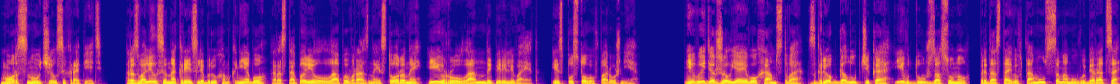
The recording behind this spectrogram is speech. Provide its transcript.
Морс научился храпеть. Развалился на кресле брюхом к небу, растопырил лапы в разные стороны и руланды переливает. Из пустого в порожнее. Не выдержал я его хамства, сгреб голубчика и в душ засунул, предоставив тому самому выбираться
